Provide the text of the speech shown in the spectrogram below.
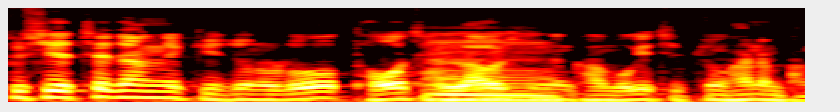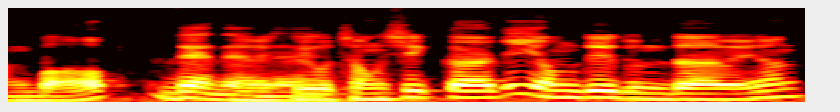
수시의 최저학력 기준으로 더 잘 나올 수 있는 과목에 집중하는 방법. 음. 네네네. 네, 그리고 정시까지 염두에 둔다면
